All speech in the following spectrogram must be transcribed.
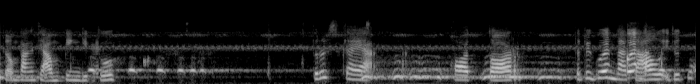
Compang camping gitu. Terus kayak kotor. Tapi gue nggak tahu itu tuh.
